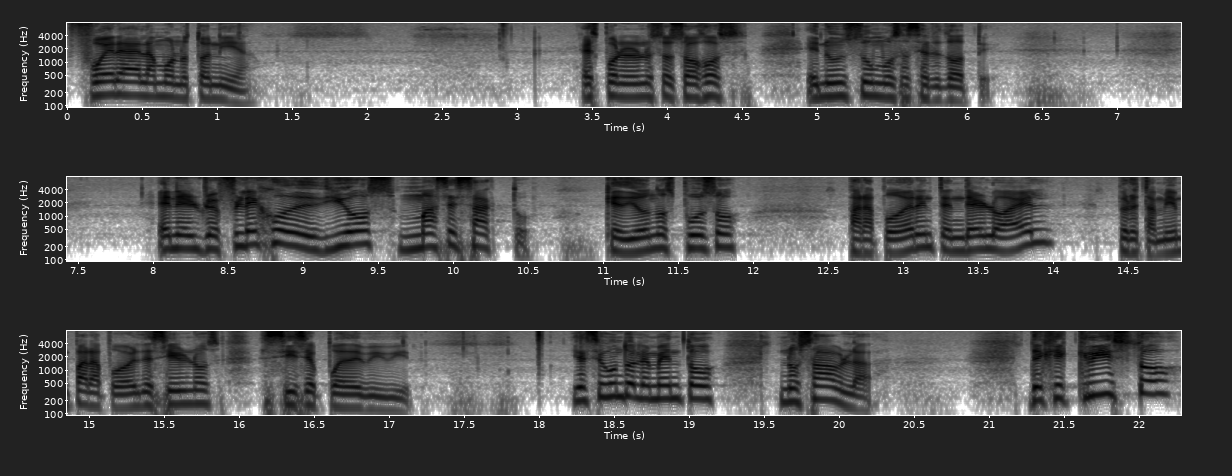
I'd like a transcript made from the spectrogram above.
fuera de la monotonía es poner nuestros ojos en un sumo sacerdote en el reflejo de Dios más exacto que Dios nos puso para poder entenderlo a Él, pero también para poder decirnos si se puede vivir. Y el segundo elemento nos habla de que Cristo,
